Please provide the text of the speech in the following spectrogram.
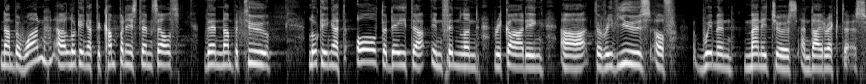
number one, uh, looking at the companies themselves. Then number two, looking at all the data in Finland regarding uh, the reviews of women managers and directors.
